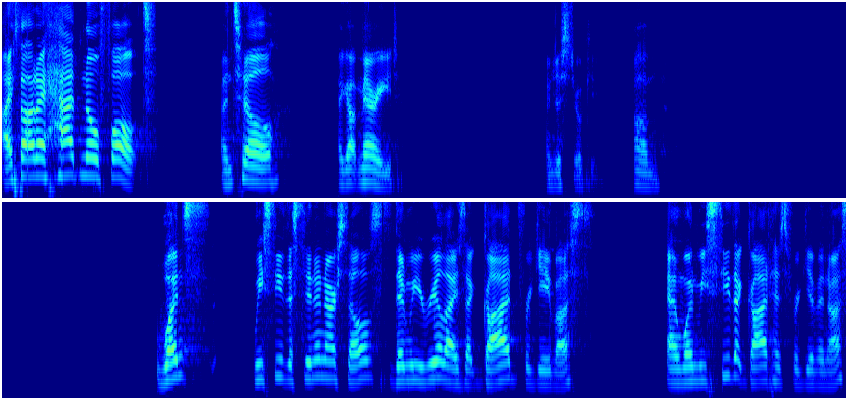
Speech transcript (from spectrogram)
I thought I had no fault until I got married. I'm just joking. Um, once we see the sin in ourselves, then we realize that God forgave us. And when we see that God has forgiven us,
